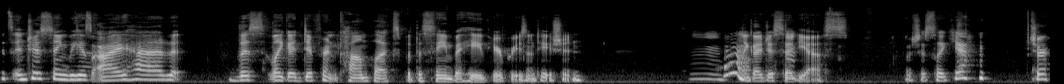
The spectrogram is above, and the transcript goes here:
It's interesting because I had this like a different complex but the same behavior presentation. Hmm. Hmm. Like I just said yes. I was just like, yeah, sure.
